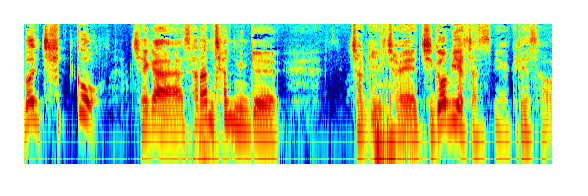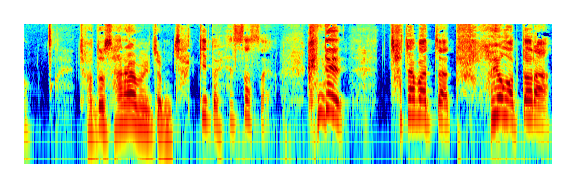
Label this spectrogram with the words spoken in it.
뭘 찾고. 제가 사람 찾는 게 저기 저의 직업이었지 않습니까? 그래서 저도 사람을 좀 찾기도 했었어요. 근데 찾아봤자 다 소용없더라.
